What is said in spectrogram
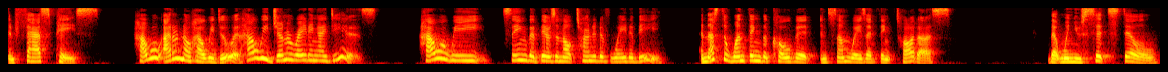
and fast pace, how I don't know how we do it. How are we generating ideas? How are we seeing that there's an alternative way to be? And that's the one thing the COVID, in some ways, I think taught us that when you sit still,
